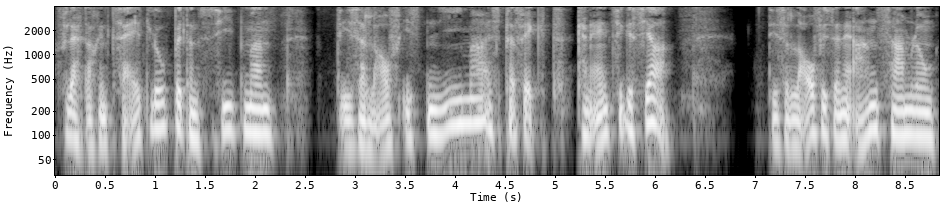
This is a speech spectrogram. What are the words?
vielleicht auch in Zeitlupe, dann sieht man, dieser Lauf ist niemals perfekt. Kein einziges Jahr. Dieser Lauf ist eine Ansammlung,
